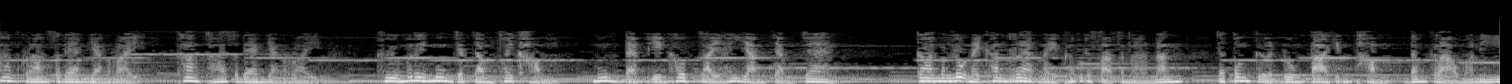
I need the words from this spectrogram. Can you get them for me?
ท่ามกลางแสดงอย่างไร ข้างท้ายแสดงอย่างไร คือไม่ได้มุ่งจะจำถ้อยคำมุ่งแต่เพียงเข้าใจให้อย่างแจ่มแจ้ง การบรรลุในขั้นแรกในพระพุทธศาสนานั้น จะต้องเกิดดวงตาเห็นธรรมดังกล่าวมานี้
